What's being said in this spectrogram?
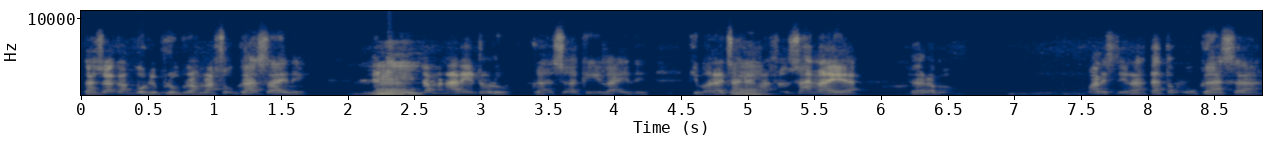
Gaza kan, oh, belum pernah masuk Gaza ini. Hmm. Kita menarik dulu. Gaza gila ini. Gimana cara masuk sana ya? Dari Palestina. Tahu Gaza.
